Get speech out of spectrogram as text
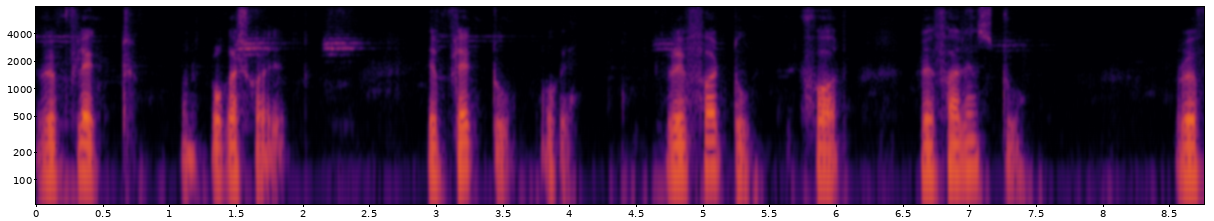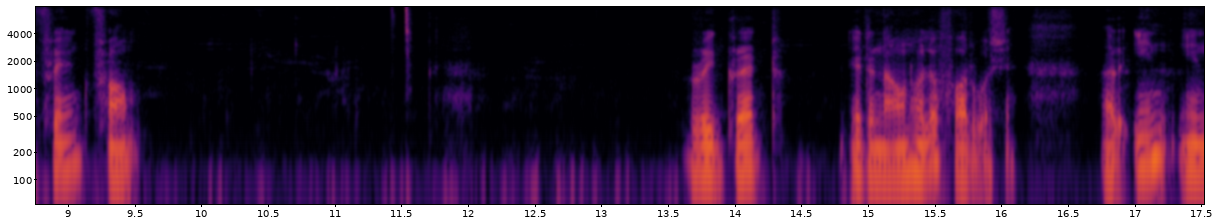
reflect মানে প্রকাশ করা reflect to okay refer to for reference to refrain from regret এটা নাউন হলো ফর বসে। আর ইন ইন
